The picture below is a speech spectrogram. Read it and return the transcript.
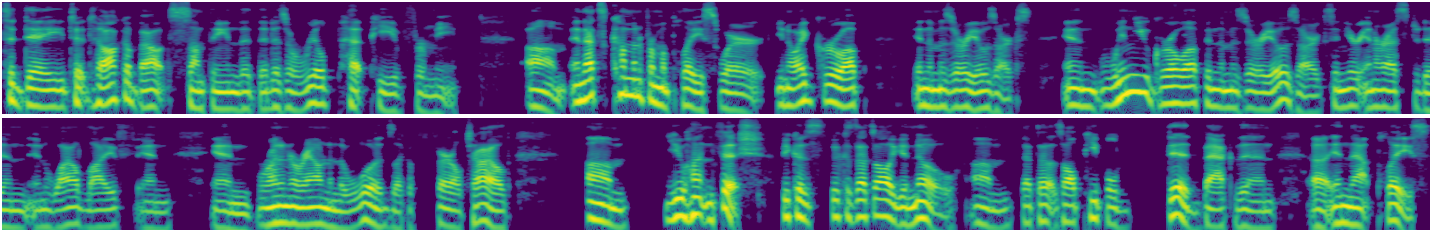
today to talk about something that, that is a real pet peeve for me. Um, and that's coming from a place where, you know, I grew up in the Missouri Ozarks And when you grow up in the Missouri Ozarks and you're interested in in wildlife and and running around in the woods like a feral child, um, you hunt and fish because because that's all you know. Um, that, that's all people did back then uh, in that place.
